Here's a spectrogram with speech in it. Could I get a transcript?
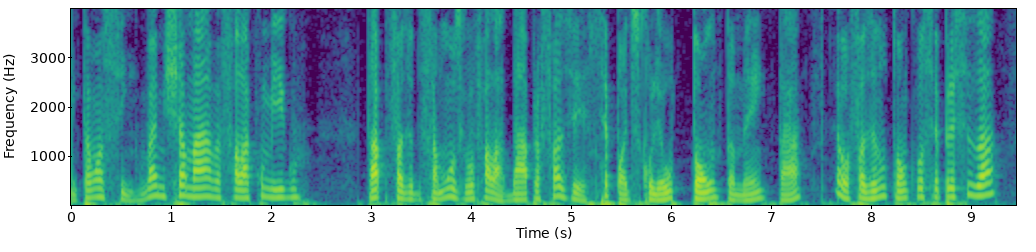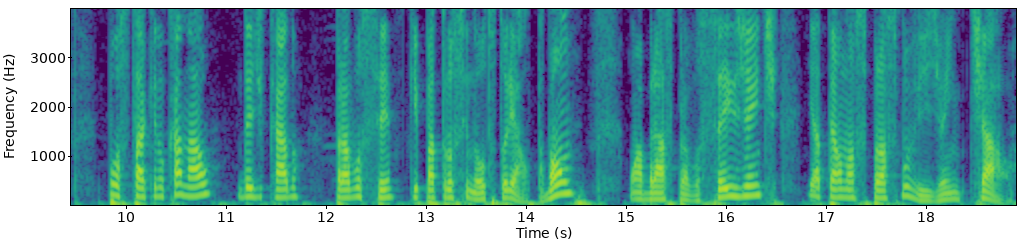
Então assim, vai me chamar, vai falar comigo, dá para fazer dessa música? Eu vou falar, dá para fazer. Você pode escolher o tom também, tá? Eu vou fazer no tom que você precisar, postar aqui no canal, dedicado para você que patrocinou o tutorial, tá bom? Um abraço para vocês, gente, e até o nosso próximo vídeo, hein? Tchau!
